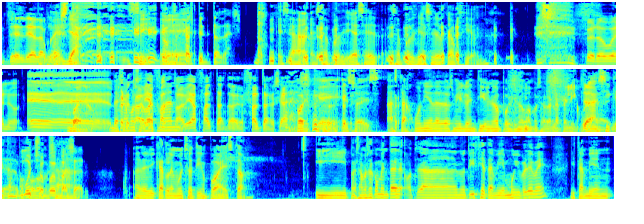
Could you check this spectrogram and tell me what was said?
Del de Adam Eh, West. ya sí Con eh, cejas pintadas. esa, esa podría ser esa podría ser otra opción Pero bueno, eh, Bueno, pero dejamos a todavía, fa- Batman. todavía falta, todavía falta, o sea, porque eso es hasta junio de 2021 pues no vamos a ver la película ya, así que ya, tampoco mucho vamos puede a- pasar. a dedicarle mucho tiempo a esto. Y pasamos a comentar otra noticia también muy breve y también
